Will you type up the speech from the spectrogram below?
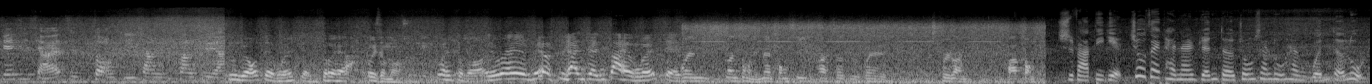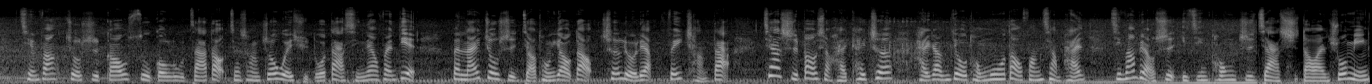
接是小孩子撞击上上去啊，是有点危险，对啊。为什么？为什么？因为没有系安全带，很危险。会乱动里面东西，怕车子会会乱发动。事发地点就在台南仁德中山路和文德路前方，就是高速公路匝道，加上周围许多大型量饭店，本来就是交通要道，车流量非常大。驾驶抱小孩开车，还让幼童摸到方向盘。警方表示，已经通知驾驶到案说明，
